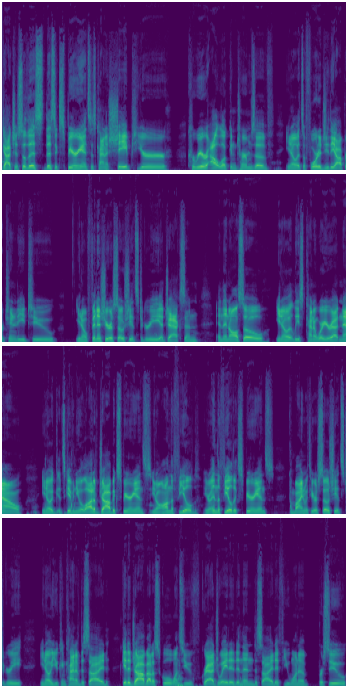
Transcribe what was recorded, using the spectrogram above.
Gotcha. So this this experience has kind of shaped your career outlook in terms of, you know, it's afforded you the opportunity to, you know, finish your associate's degree at Jackson and then also, you know, at least kind of where you're at now, you know, it's given you a lot of job experience, you know, on the field, you know, in the field experience combined with your associate's degree, you know, you can kind of decide get a job out of school once you've graduated and then decide if you want to pursue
